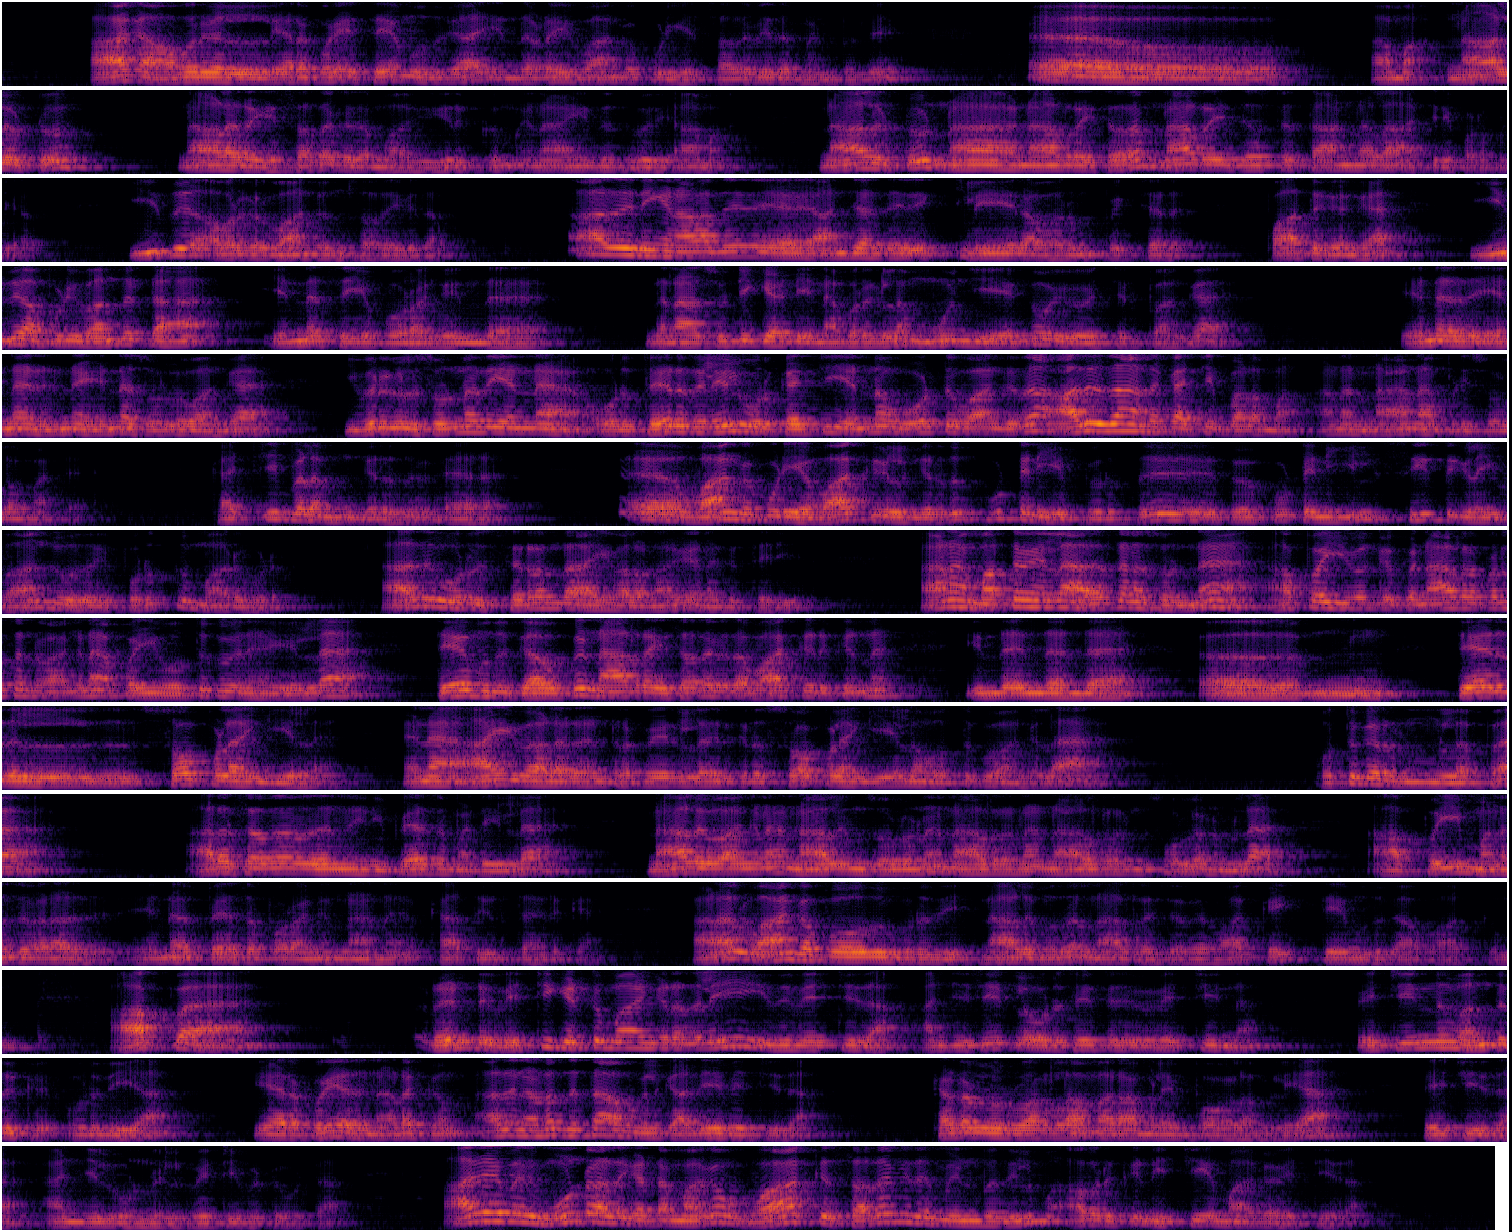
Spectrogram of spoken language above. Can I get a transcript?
ஆக அவர்கள் ஏறக்குறைய தேமுதுக இந்த தடவை வாங்கக்கூடிய சதவீதம் என்பது ஆமாம் நாலு டு நாலரை சதவீதமாக இருக்கும் ஏன்னா ஐந்து தொகுதி ஆமாம் நாலு டு நா நாலரை சதம் நாலரை ஜஸ்ட்டு தாண்டினாலும் ஆச்சரியப்பட முடியாது. இது அவர்கள் வாங்கும் சதவீதம். அது நீங்கள் நாலாந்தேதி அஞ்சாந்தேதி கிளியராக வரும் பிக்சரு பார்த்துக்கோங்க. இது அப்படி வந்துட்டால் என்ன செய்ய போகிறாங்க இந்த இந்த நான் சுட்டி காட்டிய நபர்கள்லாம் மூஞ்சி எங்கே போய் வச்சுருப்பாங்க? என்ன என்ன என்ன என்ன சொல்லுவாங்க? இவர்கள் சொன்னது என்ன? ஒரு தேர்தலில் ஒரு கட்சி என்ன ஓட்டு வாங்குதோ அதுதான் அந்த கட்சி பலமாக ஆனால் நான் அப்படி சொல்ல மாட்டேன். கட்சி பலம்ங்கிறது வேறு. வாங்கக்கூடிய வாக்குகள்ங்கிறது கூட்டணியை பொறுத்து கூட்டணியில் சீட்டுகளை வாங்குவதை பொறுத்து மாறுபடும். அது ஒரு சிறந்த ஆய்வாளனாக எனக்கு தெரியும். ஆனால் மற்றவன் எல்லாம் தானே சொன்னேன் அப்போ இவங்க இப்போ நாலரை பர்சன்ட் வாங்கினா அப்போ ஒத்துக்குவேன் இல்லை தேமுதிகவுக்கு நாலரை சதவீத வாக்கு இருக்குன்னு இந்த இந்த இந்த தேர்தல் சோப்பலாங்கியில் ஏன்னா ஆய்வாளர் என்ற பேரில் இருக்கிற சோப்பலாங்கியெல்லாம் ஒத்துக்குவாங்களா? ஒத்துக்கிறோம்லப்போ அரை சதவீதம் நீ பேச மாட்டீங்களா நாலு வாங்கினா நாலுன்னு சொல்லணும் நாலரைனா நாலரைன்னு சொல்லணும்ல. அப்பையும் மனசு வராது என்ன பேச போகிறாங்கன்னு நான் காத்துக்கிட்டு தான் இருக்கேன். ஆனால் வாங்க போவது உறுதி. நாலு முதல் நாலரை சத வாக்கை தேமுதுகா வாக்கும். அப்போ ரெண்டு வெற்றி கெட்டுமாங்கிறதுலையும் இது வெற்றி தான். அஞ்சு சீட்டில் ஒரு சீட்டு வெற்றின்னா வெற்றின்னு வந்திருக்கு உறுதியாக ஏறக்குறைய அது நடக்கும். அது நடந்துட்டால் அவங்களுக்கு அதே வெற்றி தான். கடலூர் வரலாம் வராமலையும் போகலாம் இல்லையா? வெற்றி தான் அஞ்சில் ஒன்றில் வெற்றி பெற்று விட்டார் அதே மாதிரி மூன்றாவது கட்டமாக வாக்கு சதவீதம் என்பதிலும் அவருக்கு நிச்சயமாக வெற்றி தான்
